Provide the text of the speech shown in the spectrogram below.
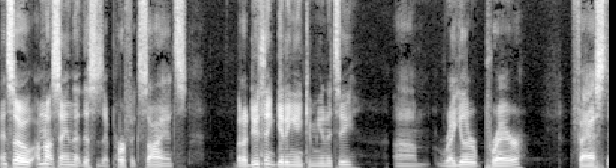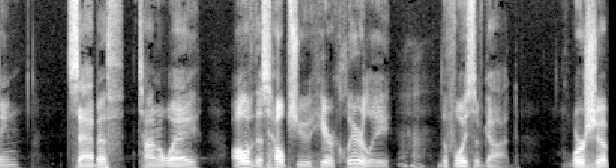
And so, I'm not saying that this is a perfect science, but I do think getting in community, um, regular prayer, fasting, Sabbath, time away, all of this helps you hear clearly the voice of God. Worship,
